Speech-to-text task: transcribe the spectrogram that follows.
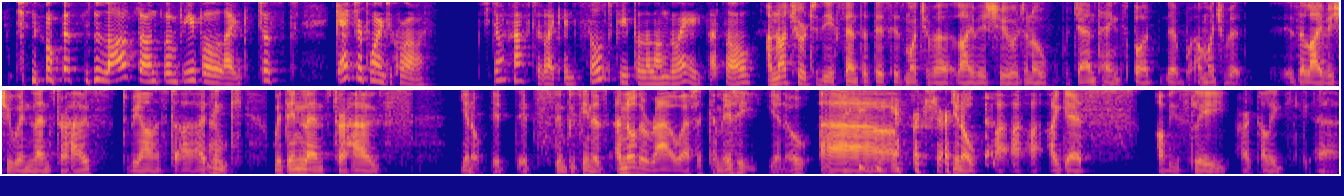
you know, it's lost on some people. Like, just get your point across. But you don't have to like insult people along the way. That's all. I'm not sure to the extent that this is much of a live issue. I don't know what Jen thinks, but uh, how much of it is a live issue in Leinster House, to be honest. I, no. think within Leinster House, you know, it, it's simply seen as another row at a committee, you know. Uh, yeah, for sure. You know, I, I, I guess obviously our colleague uh,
